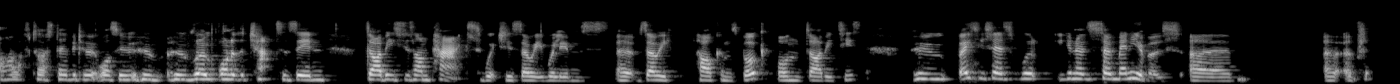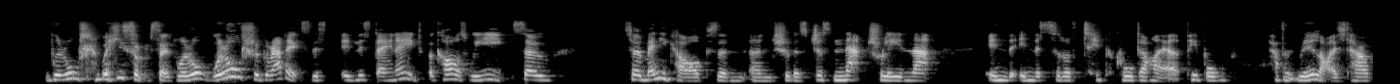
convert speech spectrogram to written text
I'll have to ask David who it was who who, who wrote one of the chapters in Diabetes Unpacked, which is Zoe Williams, uh, Zoe Harcombe's book on diabetes who basically says, well, you know, so many of us, uh, uh, we're all, well, he sort of says we're all, we're all sugar addicts this, in this day and age because we eat so, so many carbs and, and sugars just naturally in that, in the, in this sort of typical diet. People haven't realized how,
